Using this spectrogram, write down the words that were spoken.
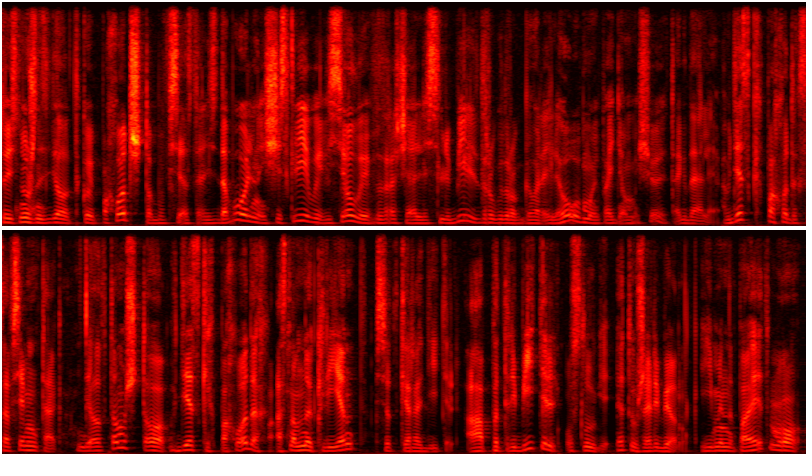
То есть нужно сделать такой поход, чтобы все остались довольны, счастливые, веселые, возвращались, любили друг друга друг говорили, о, мы пойдем еще и так далее. А в детских походах совсем не так. Дело в том, что в детских походах основной клиент все-таки родитель, а потребитель услуги это уже ребенок. И именно поэтому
